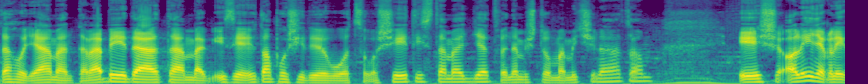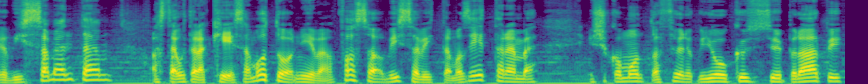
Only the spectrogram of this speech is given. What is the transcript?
de hogy elmentem, ebédeltem, meg izé, napos idő volt, szóval sétiztem egyet, vagy nem is tudom már mit csináltam, és a lényeg a lényeg, visszamentem, aztán utána kész a motor, nyilván fasza, visszavittem az étterembe, és akkor mondta a főnök, hogy jó, köszi szépen, Árpi,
